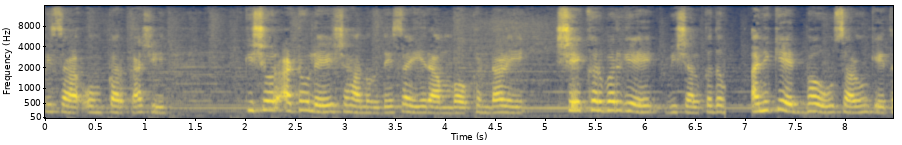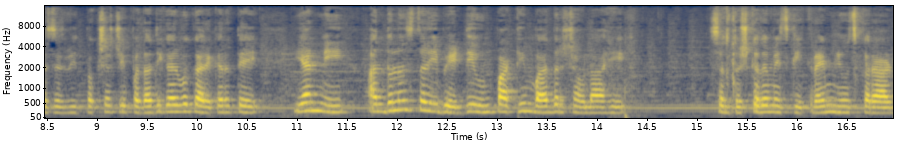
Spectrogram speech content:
पिसाळ ओमकार काशीद किशोर आठवले शहानूर देसाई रामभाऊ खंडाळे शेखर बर्गे विशाल कदम अनिकेत भाऊ साळुंके तसेच विविध पक्षाचे पदाधिकारी व कार्यकर्ते यांनी आंदोलनस्थळी भेट देऊन पाठिंबा दर्शवला आहे. Santosh Kadam S K crime news Karad.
